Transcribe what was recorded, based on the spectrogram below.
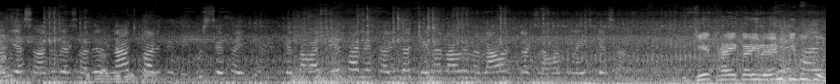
તો બેસવા તો બેસવા દે. ના જ પાડી દીધી. ગુસ્સે થઈ ગયા. કે તમારે જે થાય ને કરી દો જેને લાવે ને લાવો એક્ઝામમાં તો નહીં બેસવાનું જે થાય કરી લો. એમ કીધું તું.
